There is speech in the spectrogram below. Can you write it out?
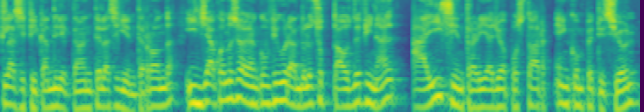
clasifican directamente la siguiente ronda. Y ya cuando se vayan configurando los octavos de final, ahí sí entraría yo a apostar en competición,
